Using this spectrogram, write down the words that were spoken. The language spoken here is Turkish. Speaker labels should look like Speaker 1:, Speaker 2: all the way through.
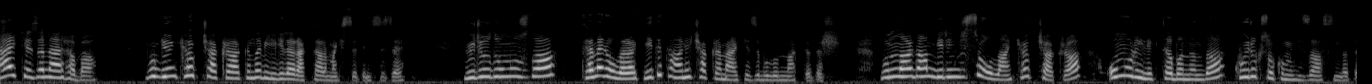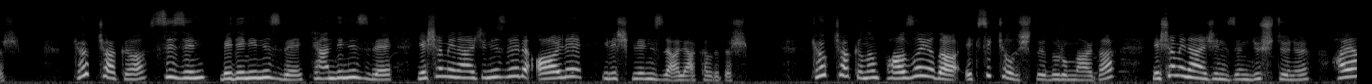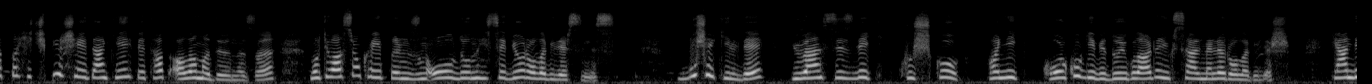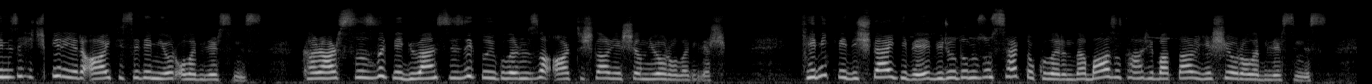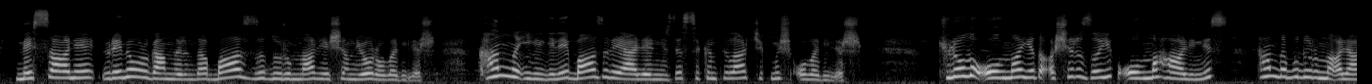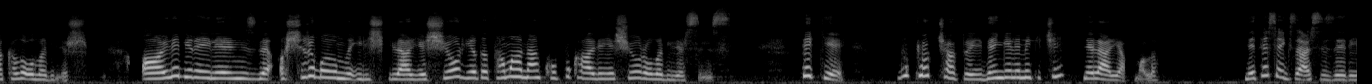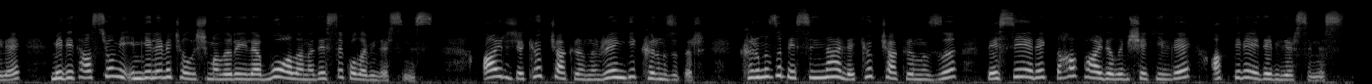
Speaker 1: Herkese merhaba. Bugün kök çakra hakkında bilgiler aktarmak istedim size. Vücudumuzda temel olarak 7 tane çakra merkezi bulunmaktadır. Bunlardan birincisi olan kök çakra omurilik tabanında kuyruk sokumu hizasındadır. Kök çakra sizin bedeninizle, kendinizle, yaşam enerjinizle ve aile ilişkilerinizle alakalıdır. Kök çakranın fazla ya da eksik çalıştığı durumlarda yaşam enerjinizin düştüğünü, hayatta hiçbir şeyden keyif ve tat alamadığınızı, motivasyon kayıplarınızın olduğunu hissediyor olabilirsiniz. Bu şekilde güvensizlik, kuşku, panik, korku gibi duygularda yükselmeler olabilir. Kendinizi hiçbir yere ait hissedemiyor olabilirsiniz. Kararsızlık ve güvensizlik duygularınızda artışlar yaşanıyor olabilir. Kemik ve dişler gibi vücudunuzun sert dokularında bazı tahribatlar yaşıyor olabilirsiniz. Mesane, üreme organlarında bazı durumlar yaşanıyor olabilir. Kanla ilgili bazı değerlerinizde sıkıntılar çıkmış olabilir. Kilolu olma ya da aşırı zayıf olma haliniz tam da bu durumla alakalı olabilir. Aile bireylerinizle aşırı bağımlı ilişkiler yaşıyor ya da tamamen kopuk halde yaşıyor olabilirsiniz. Peki bu kök çakrayı dengelemek için neler yapmalı? Nefes egzersizleriyle, meditasyon ve imgeleme çalışmalarıyla bu alana destek olabilirsiniz. Ayrıca kök çakranın rengi kırmızıdır. Kırmızı besinlerle kök çakranızı besleyerek daha faydalı bir şekilde aktive edebilirsiniz.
